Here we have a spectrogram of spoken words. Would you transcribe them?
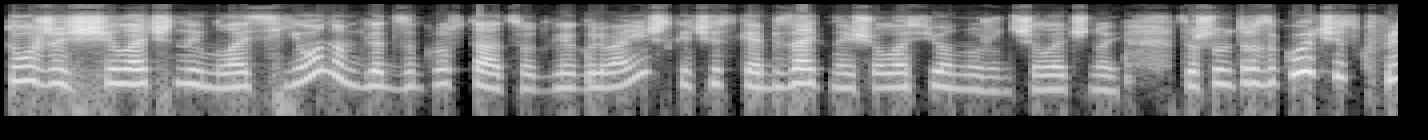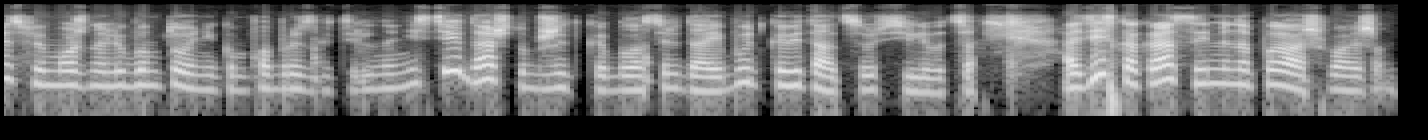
тоже щелочным лосьоном для дезинкрустации, для гальванической чистки обязательно еще лосьон нужен щелочной, потому что ультразвуковую чистку, в принципе, можно любым тоником побрызгать или нанести, да, чтобы жидкая была среда, и будет кавитация усиливаться. А здесь как раз именно pH важен.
